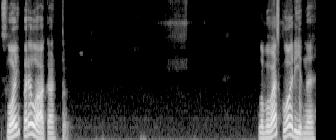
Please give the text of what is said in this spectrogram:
слой перелака. Лобове скло рідне.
